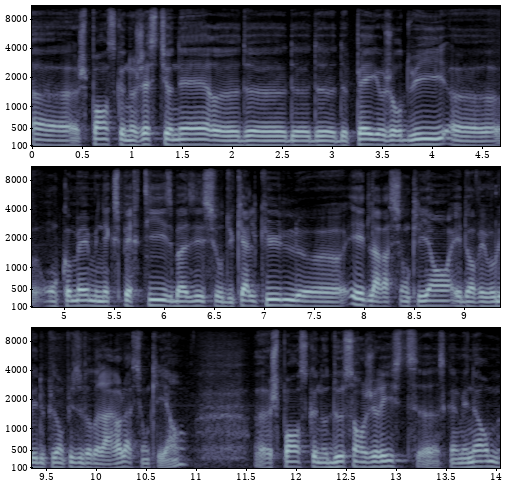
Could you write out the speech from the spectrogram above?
Euh, je pense que nos gestionnaires euh, de, de, de, paye aujourd'hui ont quand même une expertise basée sur du calcul et de la ration client et doivent évoluer de plus en plus vers de la relation client. Euh, je pense que nos 200 juristes, euh, c'est quand même énorme,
